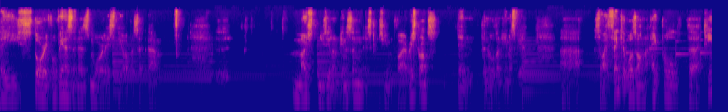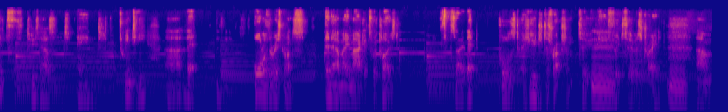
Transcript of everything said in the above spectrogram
the story for venison is more or less the opposite. Um, most New Zealand venison is consumed via restaurants in the Northern Hemisphere. Uh, so I think it was on April the 10th, 2020, uh, that all of the restaurants in our main markets were closed. So that caused a huge disruption to mm. the food service trade. Mm. Um,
